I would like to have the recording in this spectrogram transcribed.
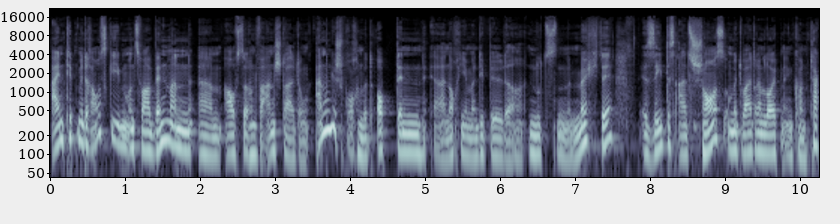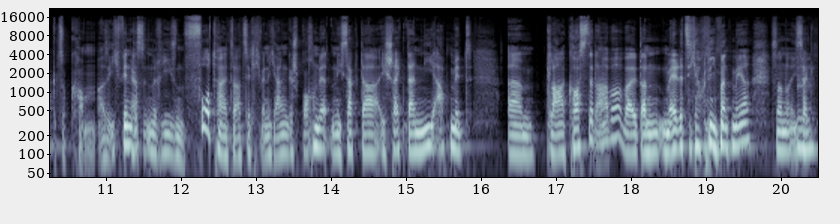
einen Tipp mit rausgeben. Und zwar, wenn man ähm, auf solchen Veranstaltungen angesprochen wird, ob denn äh, noch jemand die Bilder nutzen möchte, seht es als Chance, um mit weiteren Leuten in Kontakt zu kommen. Also ich finde ja. das ein Riesenvorteil tatsächlich, wenn ich angesprochen werde. Und ich sag da, ich schrecke da nie ab mit, ähm, klar, kostet aber, weil dann meldet sich auch niemand mehr, sondern ich sag, mhm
